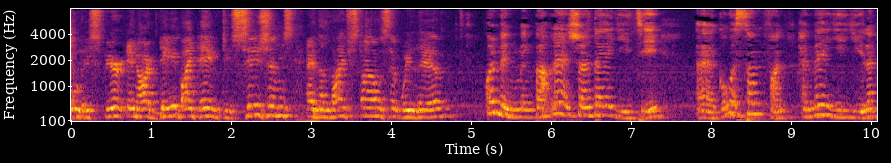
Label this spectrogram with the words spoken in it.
Holy Spirit in our day by day decisions and the lifestyles that we live? 我哋明唔明白咧？上帝嘅儿子诶嗰、个身份系咩意义咧？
